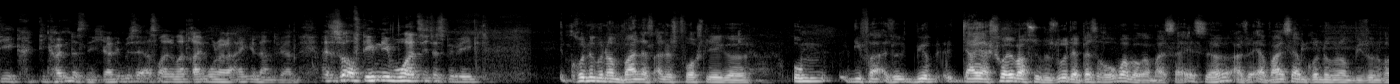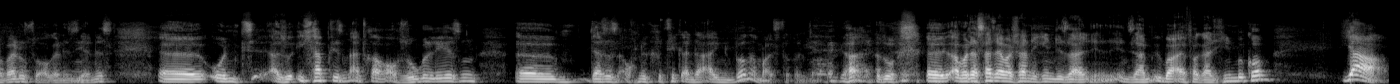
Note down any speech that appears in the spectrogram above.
die, die können das nicht. Ja? Die müssen erstmal nochmal drei Monate eingelernt werden. Also so auf dem Niveau hat sich das bewegt. Im Grunde genommen waren das alles Vorschläge, um die, also wir, da ja Scheubach sowieso der bessere Oberbürgermeister ist, ne? also er weiß ja im Grunde genommen, wie so eine Verwaltung zu organisieren ist. Äh, und also ich habe diesen Antrag auch so gelesen, äh, dass es auch eine Kritik an der eigenen Bürgermeisterin war. Ja? Also, äh, aber das hat er wahrscheinlich in, dieser, in, in seinem Übereifer gar nicht hinbekommen. Ja,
